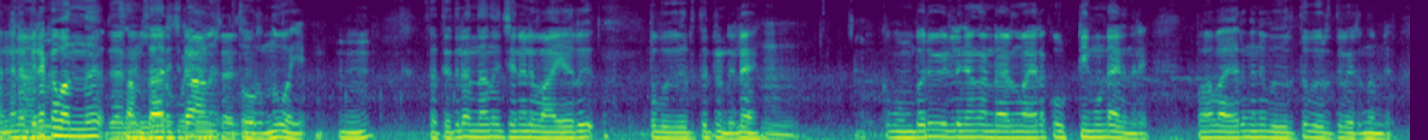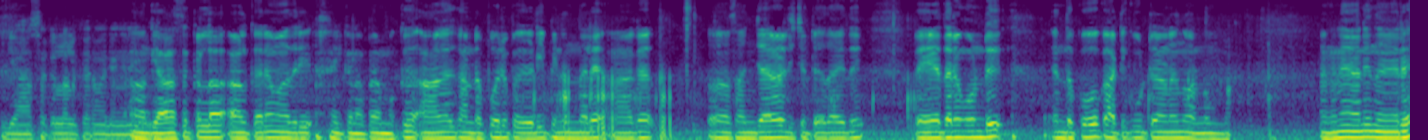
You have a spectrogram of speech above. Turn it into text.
അങ്ങനെ ഇവരൊക്കെ വന്ന് സംസാരിച്ചിട്ടാണ് തുറന്നു പോയി സത്യത്തിൽ എന്താന്ന് വെച്ച് കഴിഞ്ഞാൽ വയറ് ഇപ്പൊ വീർത്തിട്ടുണ്ട് അല്ലേ മുമ്പൊരു വീട്ടിൽ ഞാൻ കണ്ടായിരുന്നു വയറൊക്കെ ഒട്ടിയും കൊണ്ടായിരുന്നില്ലേ? അപ്പൊ ആ വയറിങ്ങനെ വീർത്ത് വീർത്ത് വരുന്നുണ്ട്. ഗ്യാസ് ഒക്കെ ഉള്ള ആൾക്കാരെ ആ ഉള്ള ആൾക്കാരെ മാതിരി അയക്കണം അപ്പൊ നമുക്ക് ആകെ കണ്ടപ്പോൾ ഒരു പേടി. പിന്നെ ഇന്നലെ ആകെ സഞ്ചാരം അടിച്ചിട്ട് അതായത് വേദന കൊണ്ട് എന്തൊക്കെയോ കാട്ടിക്കൂട്ടുകയാണെന്ന് പറഞ്ഞു ഉമ്മ. അങ്ങനെ ഞാൻ നേരെ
